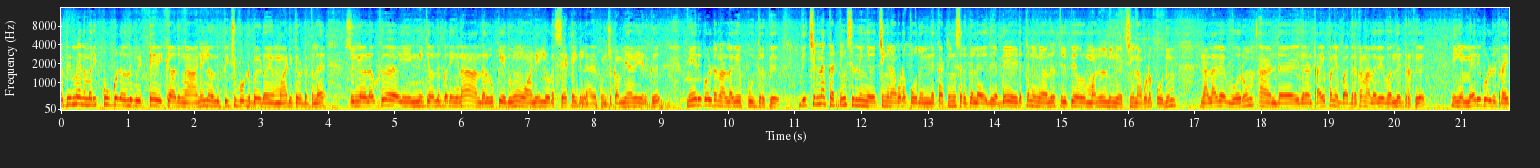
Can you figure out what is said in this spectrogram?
எப்பயுமே இந்த மாதிரி பூக்களை வந்து விட்டே வைக்காதுங்க. அணில் வந்து பிச்சு போட்டு போயிடும் என் மாடி தோட்டத்தில். ஸோ இந்த அளவுக்கு இன்றைக்கி வந்து பார்த்திங்கன்னா அந்த அளவுக்கு எதுவும் அணிலோட சேட்டைகள் கொஞ்சம் கம்மியாகவே இருக்குது மேரிகோல்டு நல்லாவே பூத்துருக்கு. இது சின்ன கட்டிங்ஸ் நீங்கள் வச்சிங்கன்னா கூட போதும். இந்த கட்டிங்ஸ் இருக்குல்ல இது அப்படியே எடுத்து நீங்கள் வந்து திருப்பி ஒரு மண்ணில் நீங்கள் வச்சிங்கன்னா கூட போதும். நல்லாவே வரும். அண்டு uh, இதை நான் ட்ரை பண்ணி பார்த்துருக்கேன். நல்லாவே வந்துட்டுருக்கு நீங்கள் மேரிகோல்டு ட்ரை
